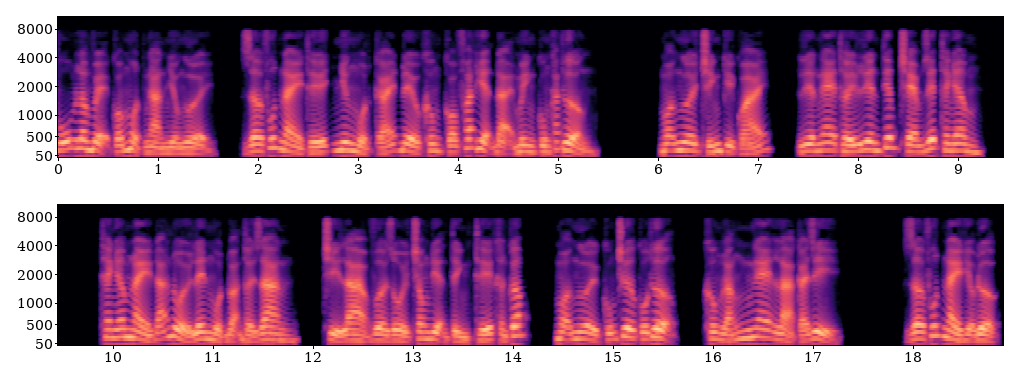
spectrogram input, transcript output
Vũ Lâm vệ có một ngàn nhiều người, giờ phút này thế nhưng một cái đều không có phát hiện đại minh cung khác thường. Mọi người chính kỳ quái, liền nghe thấy liên tiếp chém giết thanh âm. Thanh âm này đã nổi lên một đoạn thời gian, chỉ là vừa rồi trong điện tình thế khẩn cấp, mọi người cũng chưa cố thượng, không lắng nghe là cái gì. Giờ phút này hiểu được,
